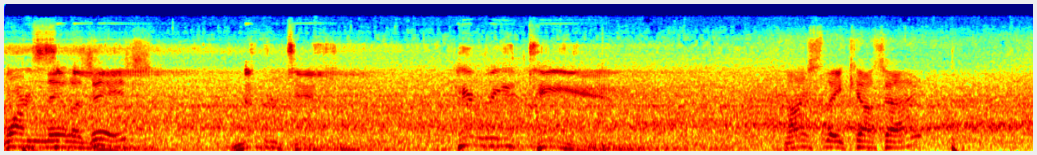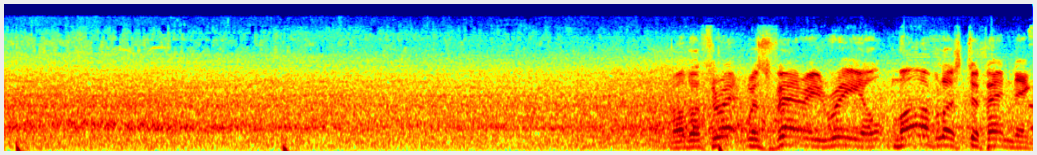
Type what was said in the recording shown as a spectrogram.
1-0 it is. Number 10, Harry Kane. Nicely cut out. Well, the threat was very real. Marvellous defending.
